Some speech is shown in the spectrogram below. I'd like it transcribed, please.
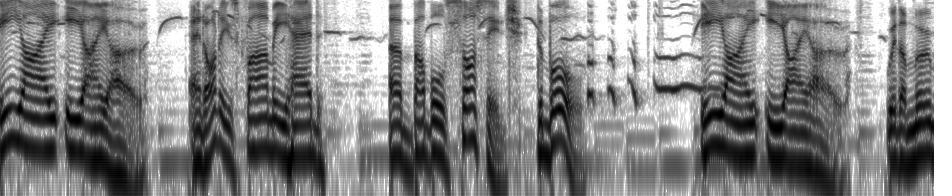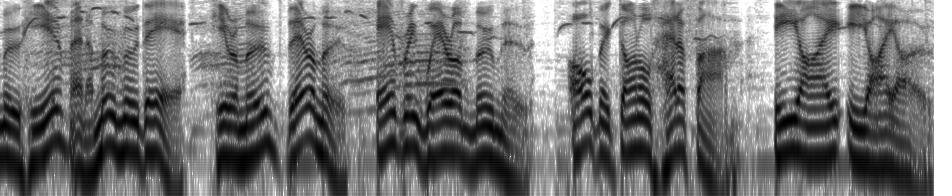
E I E I O, and on his farm he had a bubble sausage, the bull. E I E I O, with a moo-moo here and a moo-moo there. Here a moo, there a moo, everywhere a moo-moo. Old MacDonald had a farm, E E-I-E-I-O.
